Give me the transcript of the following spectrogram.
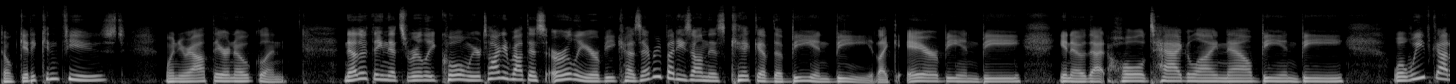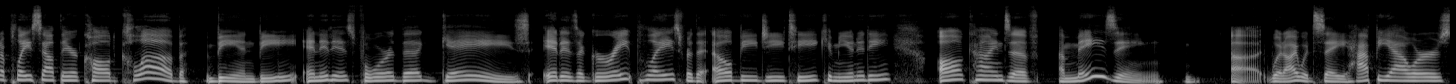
Don't get it confused when you're out there in Oakland. Another thing that's really cool, and we were talking about this earlier because everybody's on this kick of the B and B, like Airbnb, you know, that whole tagline now B and B. Well, we've got a place out there called Club B&B and it is for the gays. It is a great place for the LBGT community. All kinds of amazing uh, what I would say happy hours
